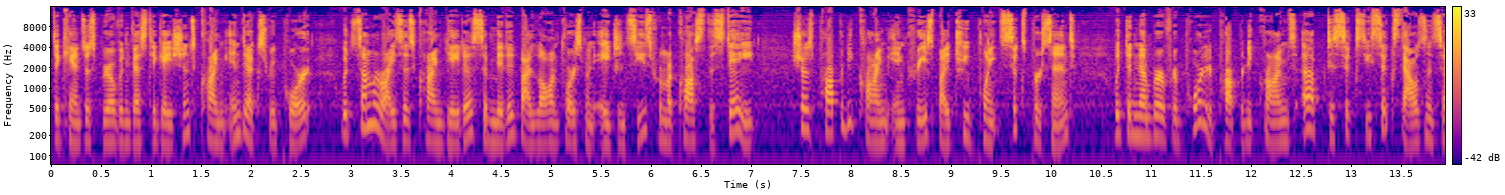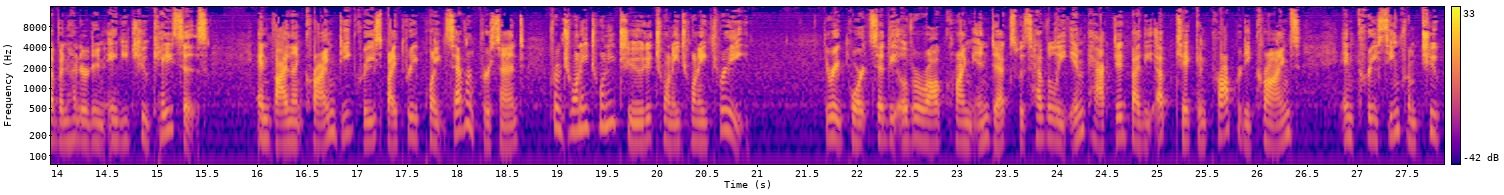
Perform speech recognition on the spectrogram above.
The Kansas Bureau of Investigation's Crime Index report, which summarizes crime data submitted by law enforcement agencies from across the state, shows property crime increased by 2.6%, with the number of reported property crimes up to 66,782 cases and violent crime decreased by 3.7% from 2022 to 2023. The report said the overall crime index was heavily impacted by the uptick in property crimes, increasing from 2.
